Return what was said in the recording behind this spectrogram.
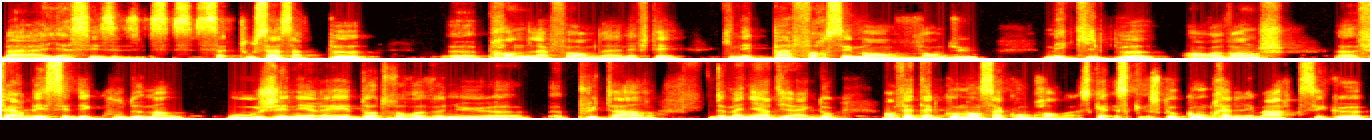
Bah, y a tout ça, ça peut euh, prendre la forme d'un NFT qui n'est pas forcément vendu, mais qui peut, en revanche, euh, faire baisser des coûts demain ou générer d'autres revenus euh, plus tard de manière directe. Donc, en fait, elle commence à comprendre. Ce que, ce que comprennent les marques, c'est que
